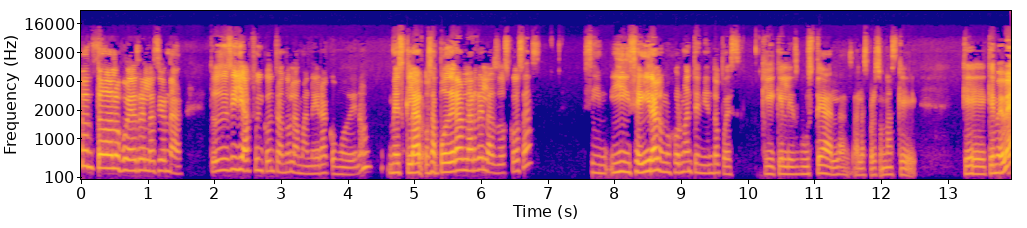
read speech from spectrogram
Con todo lo puedes relacionar. Entonces sí, ya fui encontrando la manera como de, ¿no? Mezclar, o sea, poder hablar de las dos cosas sin, y seguir a lo mejor manteniendo pues que, que les guste a las, a las personas que, que, que, me ven,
